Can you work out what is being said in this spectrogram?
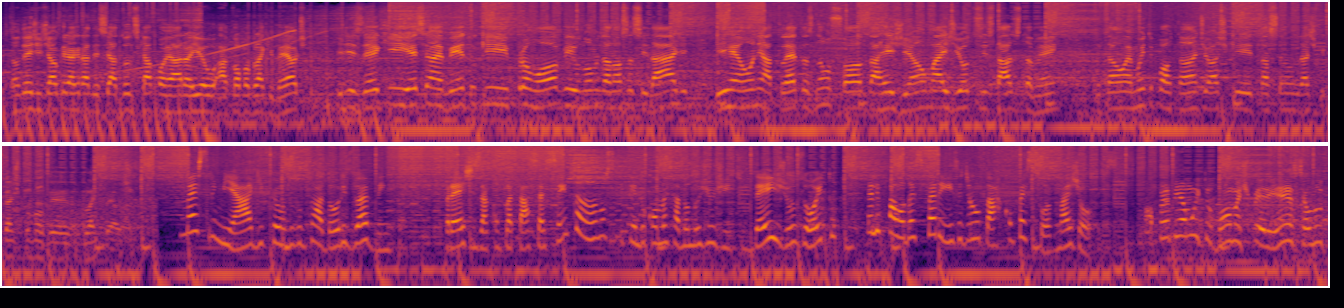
Então, desde já, eu queria agradecer a todos que apoiaram aí a Copa Black Belt e dizer que esse é um evento que promove o nome da nossa cidade e reúne atletas não só da região, mas de outros estados também. Então, é muito importante, eu acho que está sendo gratificante promover o Black Belt. Mestre Miyagi foi um dos lutadores do evento. Prestes a completar 60 anos e tendo começado no jiu-jitsu desde os 8, ele falou da experiência de lutar com pessoas mais jovens. Para mim é muito bom, uma experiência, eu luto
